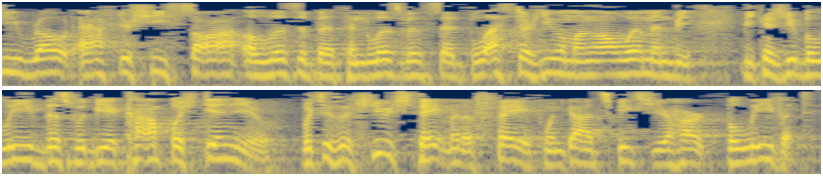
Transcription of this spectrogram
she wrote after she saw Elizabeth, and Elizabeth said, Blessed are you among all women because you believe this would be accomplished in you, which is a huge statement of faith when God speaks to your heart. Believe it.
